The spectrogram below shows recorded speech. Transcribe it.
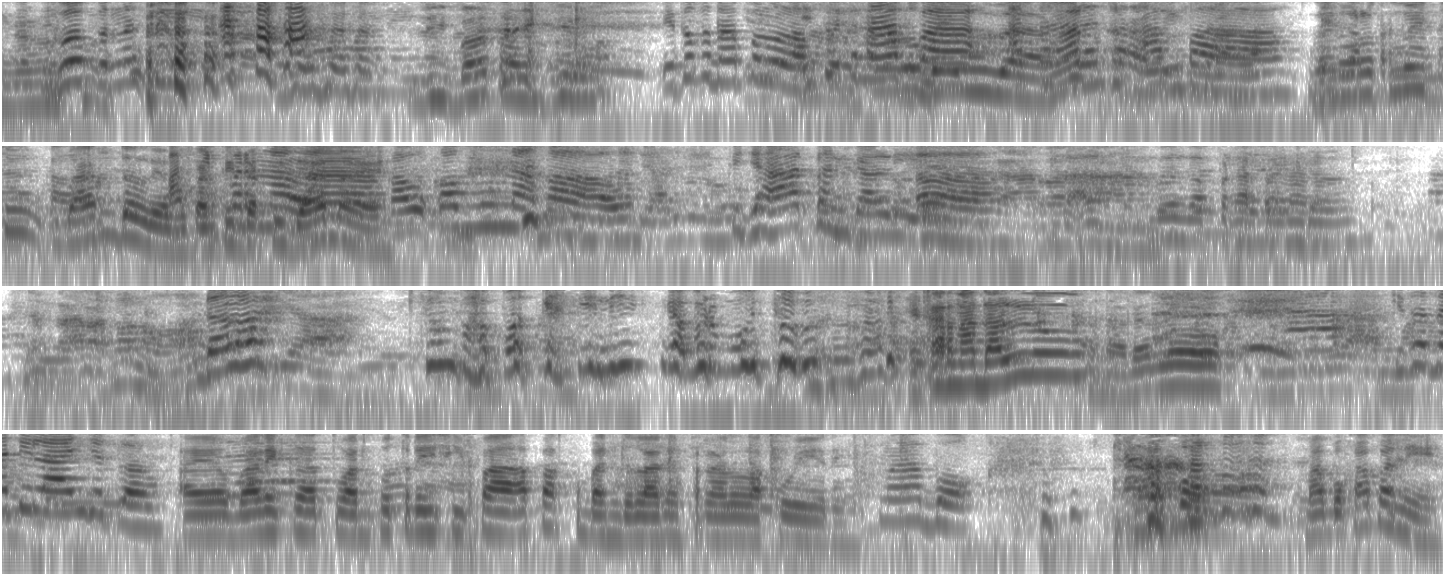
gue pernah sih. sedih banget anjir itu kenapa lu lakuin? Itu Karena lu kenapa? Atas banget. dasar apa? Menurut lu itu bandel ya, bukan tindak pidana ya? Kau kau muna kau. kejahatan kali ya Ah. enggak lah gue nggak pernah bandel udahlah sumpah podcast ini nggak bermutu ya karena ada lu Nah, dan lu Kita tadi lanjut loh. ayo balik ke Tuan Putri Siva, apa kebandelan yang pernah lu lakuin? Mabok. Mabok. Mabok apa nih?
